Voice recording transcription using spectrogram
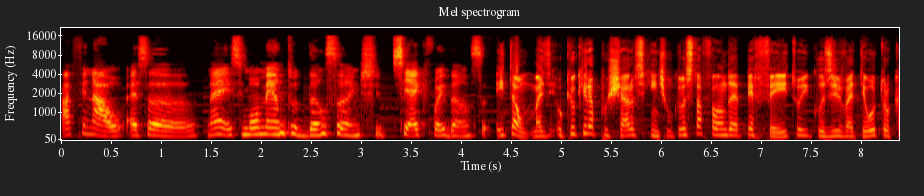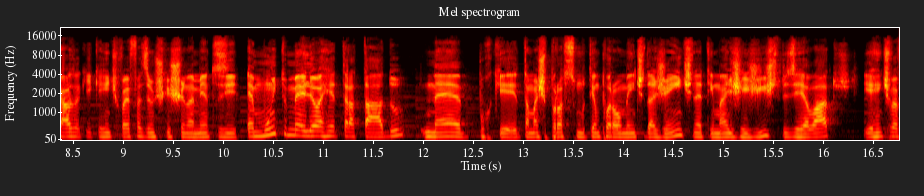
afinal, essa, né, esse momento dançante, se é que foi dança. Então, mas o que eu queria puxar é o seguinte: o que você tá falando é perfeito, inclusive vai ter outro caso aqui que a gente vai fazer uns questionamentos e é muito melhor retratado, né? Porque tá mais próximo temporalmente da gente, né? Tem mais registros e relatos, e a gente vai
